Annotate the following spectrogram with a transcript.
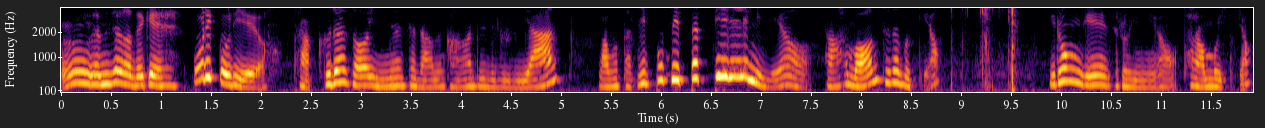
음 냄새가 되게 꼬리꼬리해요 자 그래서 입냄새 나는 강아지들을 위한 라보타지 뽀삐 페필름인데요. 자 한번 뜯어볼게요. 이런 게 들어있네요. 잘 안 보이시죠?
